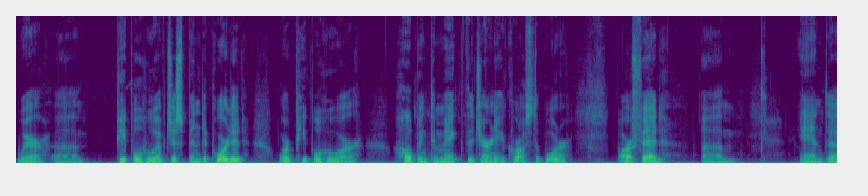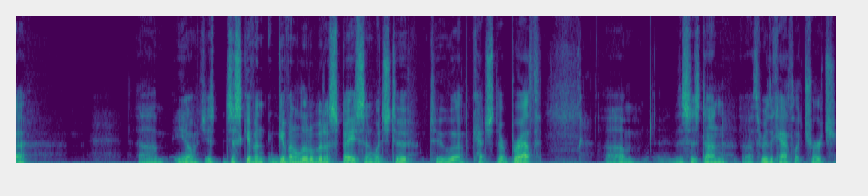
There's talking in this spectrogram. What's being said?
where um, people who have just been deported or people who are hoping to make the journey across the border are fed um, and uh, um, you know just just given given a little bit of space in which to to uh, catch their breath. Um, this is done uh, through the Catholic Church,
